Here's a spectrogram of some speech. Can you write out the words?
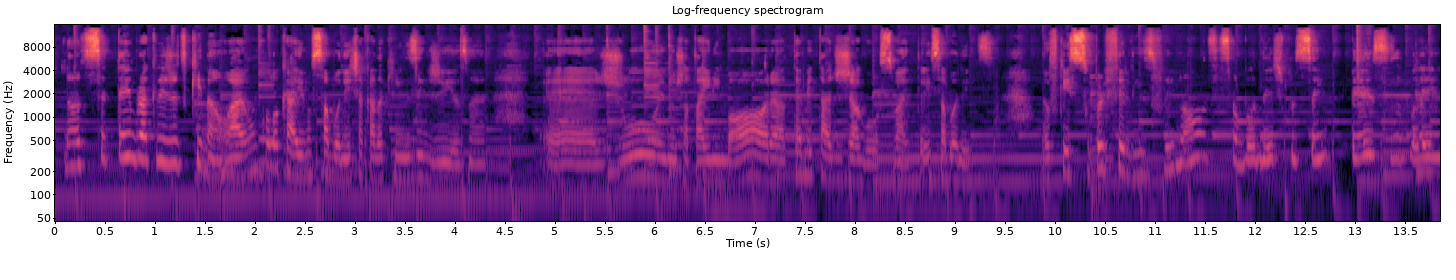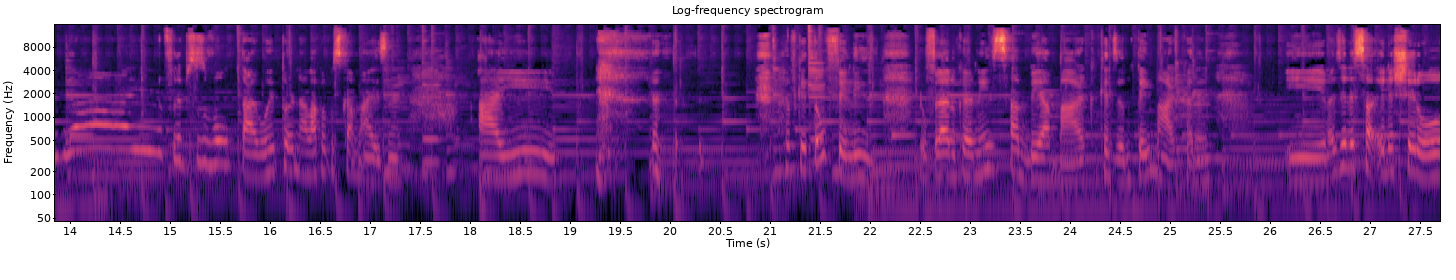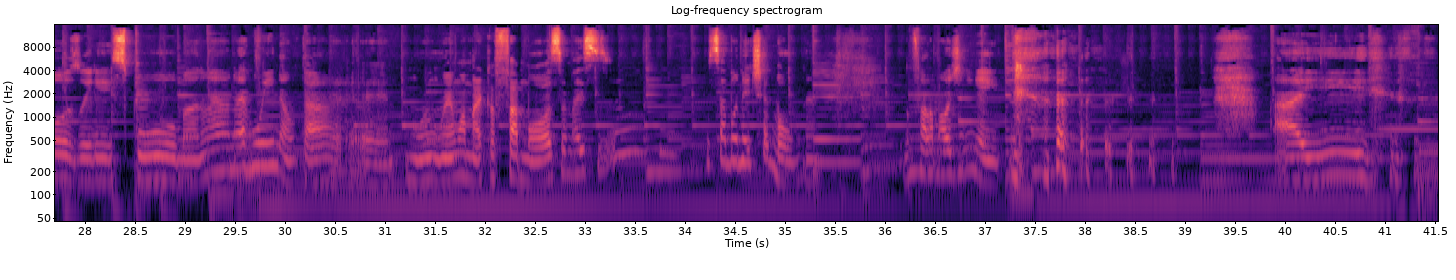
não, setembro acredito que não. Ah, vamos colocar aí um sabonete a cada 15 dias, né? é, junho, já tá indo embora, até metade de agosto, vai, três sabonetes. Eu fiquei super feliz, falei, nossa, sabonete por 100 pesos. Eu falei, ai, eu falei, preciso voltar, vou retornar lá para buscar mais, né? Aí. eu fiquei tão feliz. Eu falei, ah, não quero nem saber a marca, quer dizer, não tem marca, né? E, mas ele, é ele é cheiroso, ele espuma, não é, não é ruim não, tá? É, não é uma marca famosa, mas o sabonete é bom, né? Não fala mal de ninguém. aí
